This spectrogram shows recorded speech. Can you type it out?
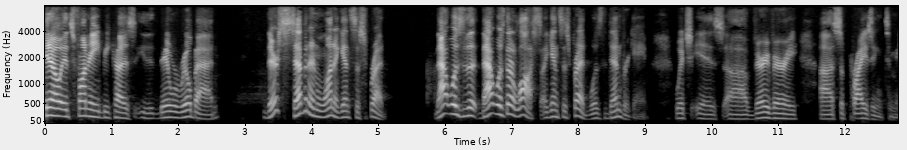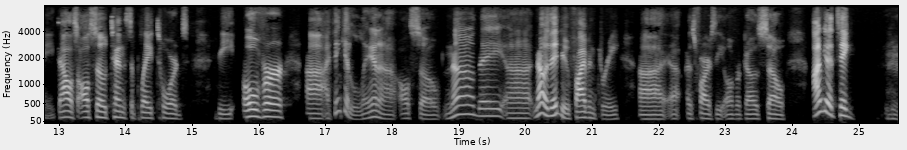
You know, it's funny because they were real bad. They're 7 and 1 against the spread. That was the that was their loss against the spread was the Denver game which is uh, very, very uh, surprising to me. Dallas also tends to play towards the over. Uh, I think Atlanta also. No, they uh, no, they do five and three uh, uh as far as the over goes. So I'm to take. Hmm.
